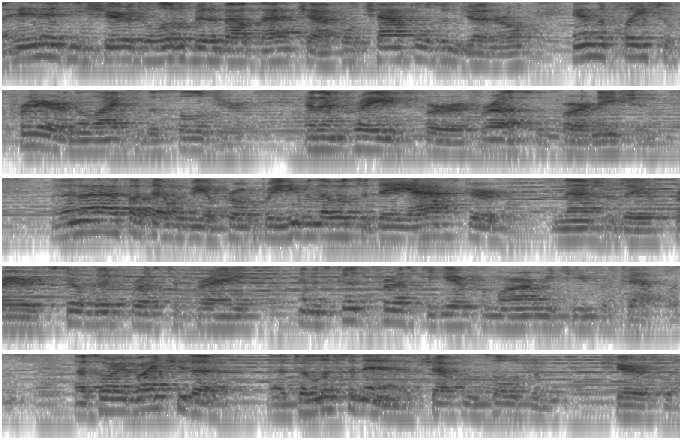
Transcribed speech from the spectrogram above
Uh, in it, he shares a little bit about that chapel, chapels in general, and the place of prayer in the life of the soldier and then praise for, for us and for our nation. And I thought that would be appropriate, even though it's the day after the National Day of Prayer. It's still good for us to pray, and it's good for us to hear from our Army Chief of Chaplains. Uh, so I invite you to, uh, to listen in as Chaplain Solhjem shares with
